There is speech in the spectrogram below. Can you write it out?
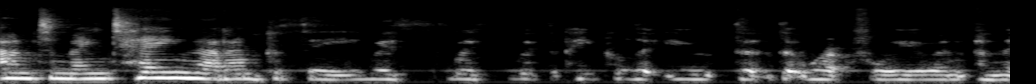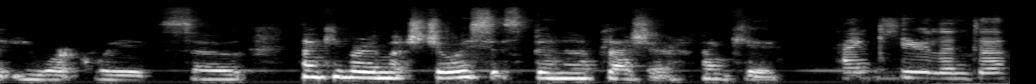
and to maintain that empathy with with, with the people that you that, that work for you and, and that you work with so thank you very much joyce it's been a pleasure thank you thank you linda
